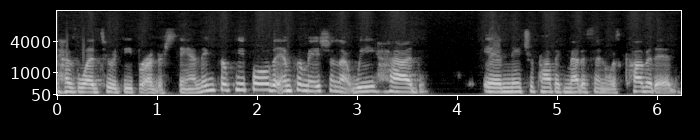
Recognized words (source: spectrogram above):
has led to a deeper understanding for people. The information that we had in naturopathic medicine was coveted.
